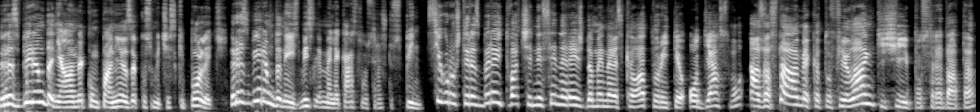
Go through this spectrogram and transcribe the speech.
Разбирам да нямаме компания за космически полети. Разбирам да не измисляме лекарство срещу спин. Сигурно ще разбера и това, че не се нареждаме на ескалаторите отясно, а заставаме като филанкиши по средата.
